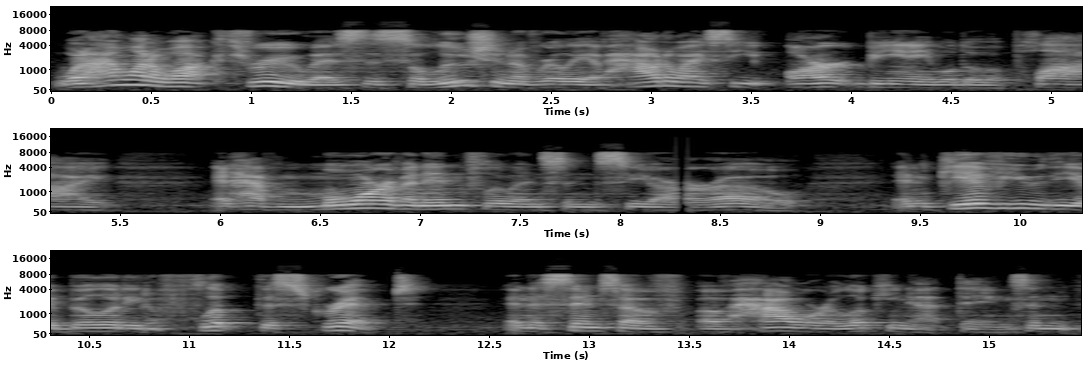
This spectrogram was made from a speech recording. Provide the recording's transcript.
what I want to walk through as the solution of really of how do I see art being able to apply and have more of an influence in CRO and give you the ability to flip the script in the sense of, of how we're looking at things. And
